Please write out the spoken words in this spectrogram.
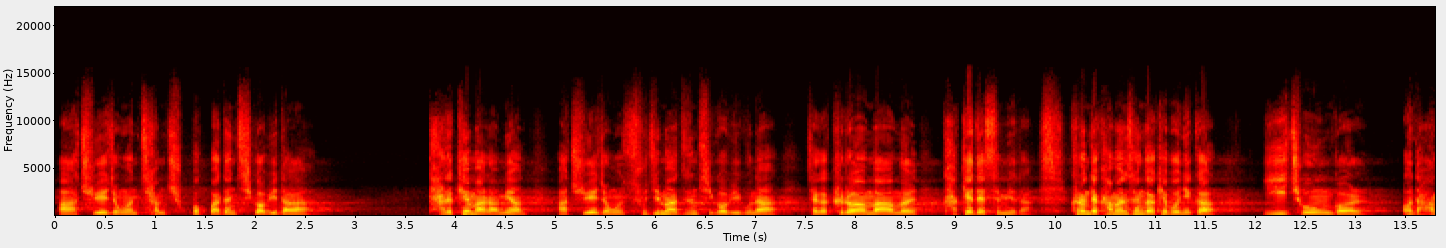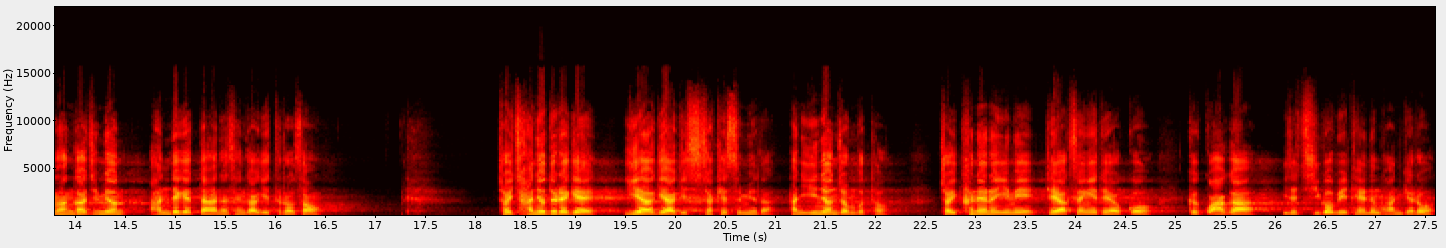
아, 주의 종은 참 축복받은 직업이다. 다르게 말하면 아, 주의 종은 수지 맞은 직업이구나. 제가 그러한 마음을 갖게 됐습니다. 그런데 가만 생각해 보니까 이 좋은 걸 어, 나만 가지면 안 되겠다 하는 생각이 들어서 저희 자녀들에게 이야기하기 시작했습니다. 한 2년 전부터 저희 큰애는 이미 대학생이 되었고 그 과가 이제 직업이 되는 관계로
